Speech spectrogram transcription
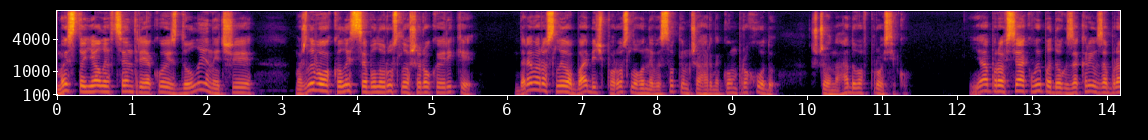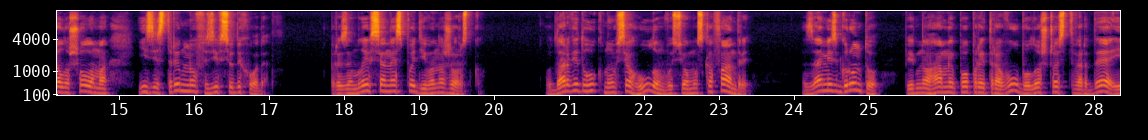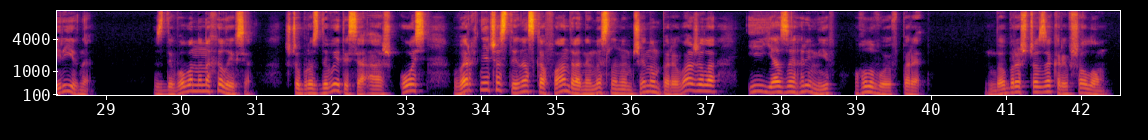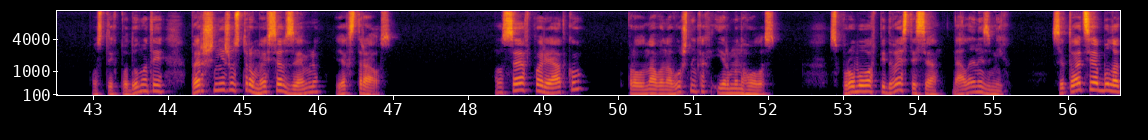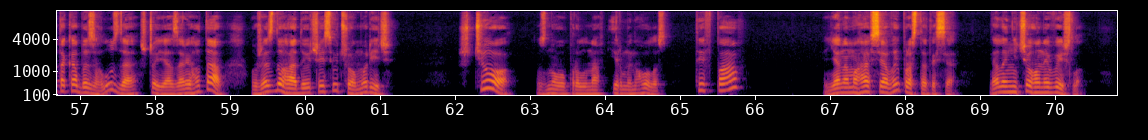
Ми стояли в центрі якоїсь долини, чи, можливо, колись це було русло широкої ріки. Дерева росли обабіч порослого невисоким чагарником проходу, що нагадував просіку. Я про всяк випадок закрив забрало шолома і зістрибнув зі всюдихода. Приземлився несподівано жорстко. Удар відгукнувся гулом в усьому скафандрі. Замість ґрунту під ногами попри траву було щось тверде і рівне. Здивовано нахилився, щоб роздивитися, аж ось верхня частина скафандра немислимим чином переважила, і я загримів головою вперед. Добре, що закрив шолом. Устиг подумати, перш ніж устромився в землю, як страус. Усе в порядку? пролунав у навушниках Ірмин голос. Спробував підвестися, але не зміг. Ситуація була така безглузда, що я зареготав, уже здогадуючись, у чому річ. Що? знову пролунав Ірмин голос. Ти впав? Я намагався випростатися, але нічого не вийшло.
